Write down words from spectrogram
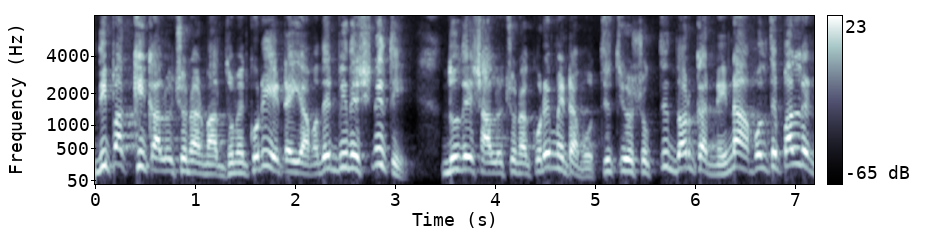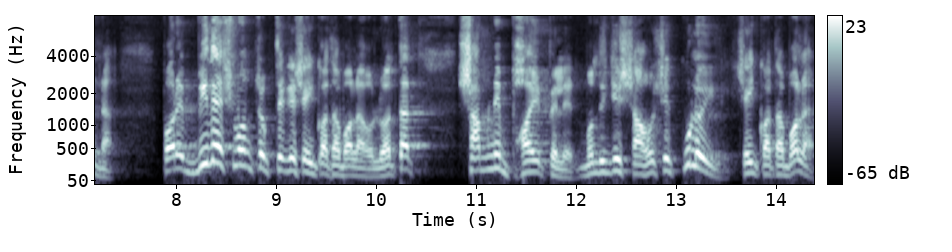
দ্বিপাক্ষিক আলোচনার মাধ্যমে করি, এটাই আমাদের বিদেশ নীতি। দুদেশ আলোচনা করে মেটাবো। তৃতীয় শক্তির দরকার নেই। না, বলতে পারলেন না। পরে বিদেশ মন্ত্রক থেকে সেই কথা বলা হলো। অর্থাৎ সামনে ভয় পেলেন। মোদীজির সাহসে কুলোয়নি সেই কথা বলার।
